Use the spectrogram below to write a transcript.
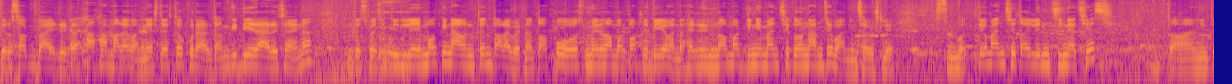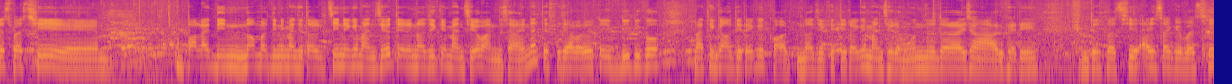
तेरो सब बायोडेटा थाहा छ मलाई भन्ने। यस्तो यस्तो कुराहरू धम्की दिएर आएको रहेछ होइन। त्यसपछि दिदीले म किन आउनु त नि? तँलाई भेट्न त को होस्? मेरो नम्बर कसले दियो? भन्दाखेरि नम्बर दिने मान्छेको नाम चाहिँ भनिन्छ उसले। त्यो मान्छे तैँले पनि चिनेको छिस्? अनि त्यसपछि तँलाई दिन नम्बर दिने मान्छे तैँले चिनेकै मान्छे हो तेरो नजिकै मान्छे हो भन्दैछ होइन। त्यसपछि अब एउटै दिदीको माथि गाउँतिरकै घर नजिकैतिरकै मान्छेहरू हुनुहुँदो रहेछ उहाँहरू फेरि। अनि त्यसपछि आइसकेपछि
